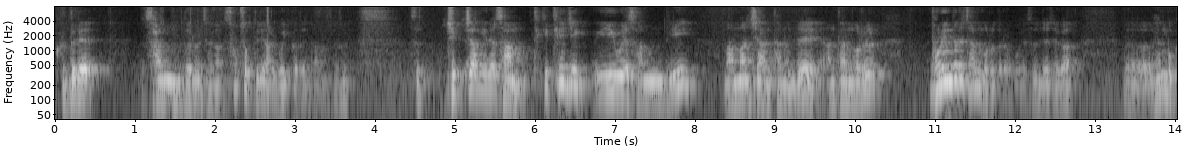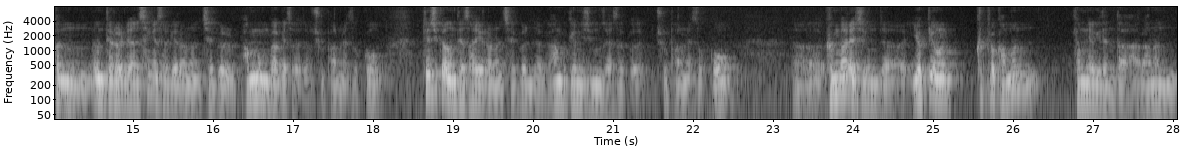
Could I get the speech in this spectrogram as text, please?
그들의 삶들을 제가 속속들이 알고 있거든요. 그래서, 그래서 직장인의 삶, 특히 퇴직 이후의 삶들이 만만치 않다는데 않다는 것을 본인들은 잘 모르더라고요. 그래서 이제 제가 어, 행복한 은퇴를 위한 생애 설계라는 책을 방문각에서 출판을 했었고 퇴직과 은퇴 사이라는 책을 이제 한국경제신문사에서 그 출판을 했었고 어, 근간에 지금 저 역경을 극복하면 경력이 된다라는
